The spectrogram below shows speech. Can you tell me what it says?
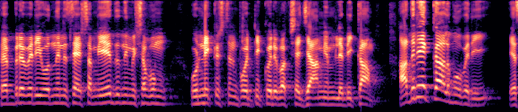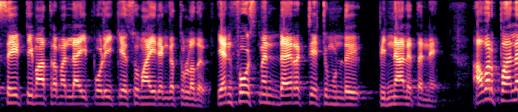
ഫെബ്രുവരി ഒന്നിന് ശേഷം ഏത് നിമിഷവും ഉണ്ണികൃഷ്ണൻ പോറ്റിക്ക് ഒരു പക്ഷേ ജാമ്യം ലഭിക്കാം. അതിനേക്കാളും ഉപരി എസ് ഐ ടി മാത്രമല്ല ഇപ്പോൾ ഈ കേസുമായി രംഗത്തുള്ളത്. എൻഫോഴ്സ്മെന്റ് ഡയറക്ടറേറ്റുമുണ്ട് പിന്നാലെ തന്നെ. അവർ പല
